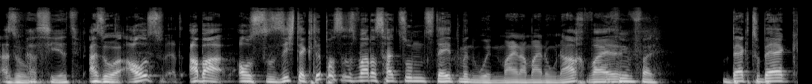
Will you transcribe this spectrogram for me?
also, Passiert. also aus, aber aus Sicht der Clippers ist, war das halt so ein Statement-Win, meiner Meinung nach, Auf weil jeden Fall. Back-to-Back,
